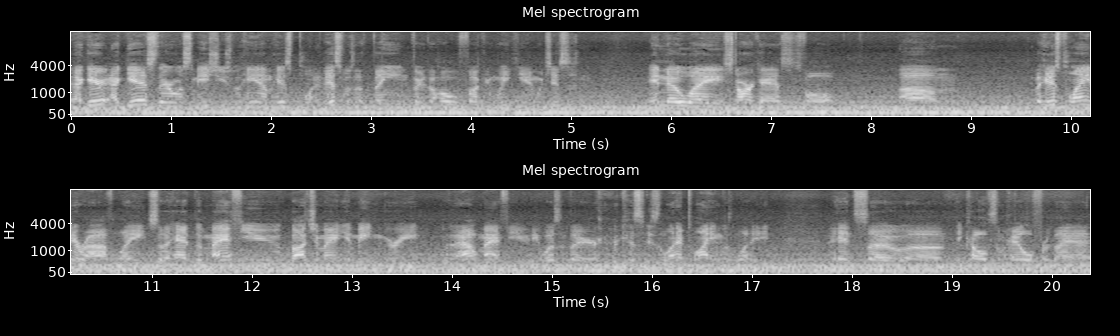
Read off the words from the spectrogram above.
And I guess, I guess there was some issues with him. His plan, this was a theme through the whole fucking weekend, which this is in no way Starrcast's fault. Um, but his plane arrived late, so they had the Matthew Botchamania meet and greet without Matthew. He wasn't there because his plane was late. And so uh, he called some hell for that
